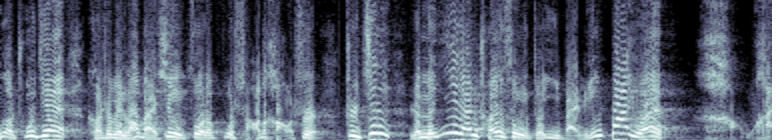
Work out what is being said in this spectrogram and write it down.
恶除奸，可是为老百姓做了不少的好事。至今人们依然传颂这一百零八员好汉。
